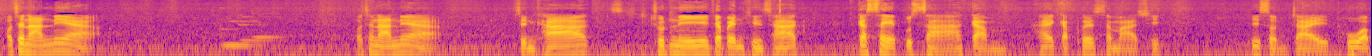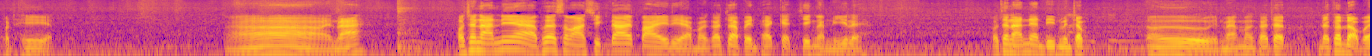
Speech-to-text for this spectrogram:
เพราะฉะนั้นเนี่ย เพราะฉะนั้นเนี่ยสินค้าชุดนี้จะเป็นสินค้า เกษตรอุตสาหกรรมให้กับเพื่อนสมาชิกที่สนใจทั่วประเทศอ่าเห็นไหมเพราะฉะนั้นเนี่ยเพื่อนสมาชิกได้ไปเนี่ยมันก็จะเป็นแพ็กเกจจิ้งแบบนี้เลย เพราะฉะนั้นเนี่ยดินมันจะเออเห็นไหมมันก็จะแล้วก็เดี๋ยวไป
